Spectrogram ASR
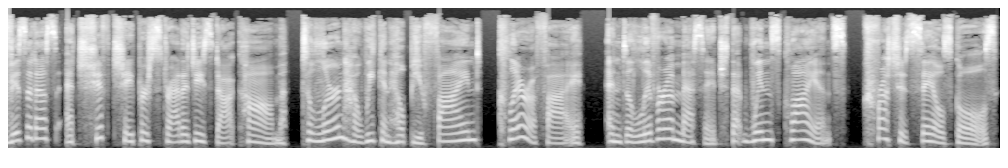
Visit us at shiftshaperstrategies.com to learn how we can help you find, clarify, and deliver a message that wins clients, crushes sales goals,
